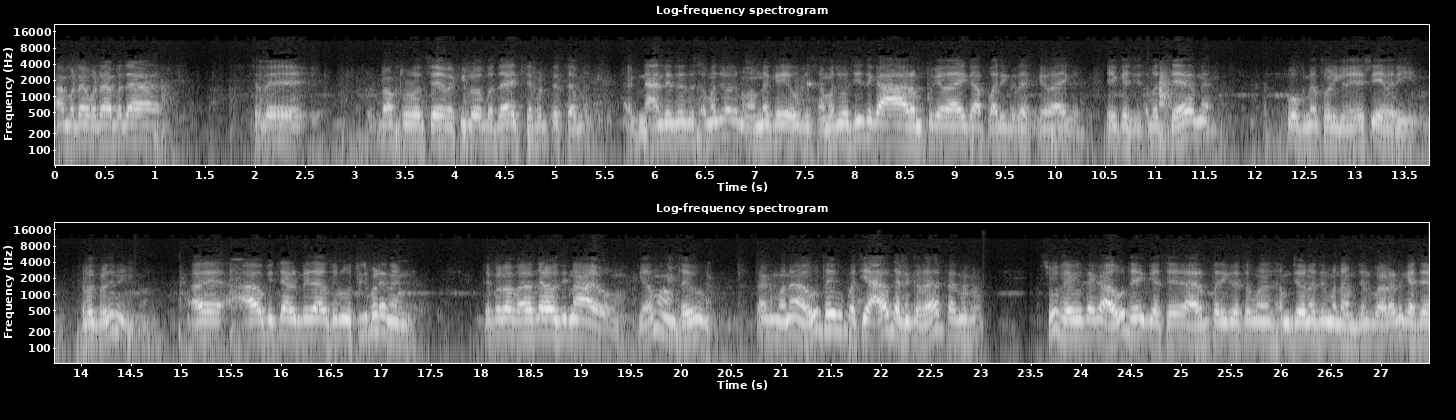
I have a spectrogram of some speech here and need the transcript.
આ મોટા મોટા બધા ડોક્ટરો છે, વકીલો બધા છે, પણ તે જ્ઞાન લીધે તો સમજવાનું. અમને કઈ એવું સમજવું છે કે આ આરંભ કહેવાય કે આ પરિગ્રહ કહેવાય કે એ કઈ સમજ છે ને? કોક ને થોડી ઘણી એસી એવરી સમજ પડે ને? અરે આ બિચારા બીજા થોડું ઉથલી પડે ને? તે પેલો વરદાળ સુધી ના આવ્યો. કેમ આમ થયું? કારણ મને આવું થયું? પછી આવ્યો દર્શન કરવા તમે શું થયું? કે, આવું થઈ ગયા છે. આરંપરિક તો મને સમજ્યો નથી. મને સમજણ ને કે છે,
